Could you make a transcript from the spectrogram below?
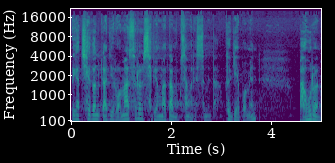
우리가 최근까지 로마서를 새벽마다 묵상을 했습니다. 거기에 보면 바울은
